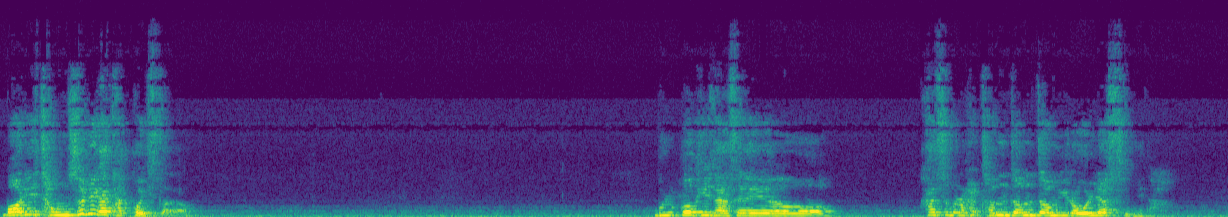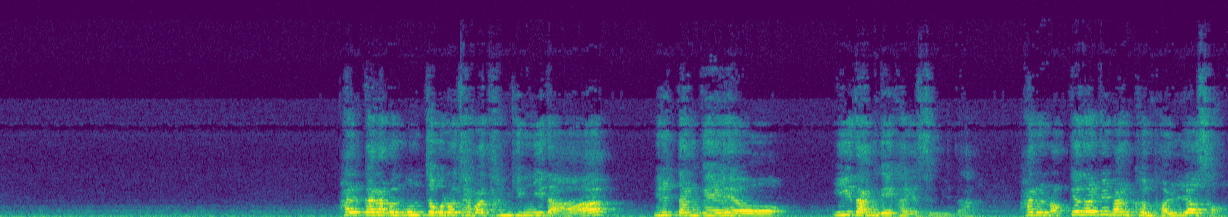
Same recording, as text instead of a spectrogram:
머리 정수리가 닿고 있어요. 물고기 자세예요. 가슴을 활- 점점점 위로 올렸습니다. 발가락은 몸쪽으로 잡아당깁니다. 1단계예요. 2단계 가겠습니다. 발은 어깨 넓이만큼 벌려서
